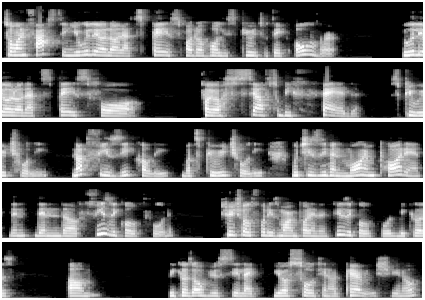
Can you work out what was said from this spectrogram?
So when fasting you really allow that space for the holy spirit to take over. You really allow that space for for yourself to be fed spiritually not physically, but spiritually, which is even more important than, than the physical food. Spiritual food is more important than physical food because um because obviously like your soul cannot perish, you know?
